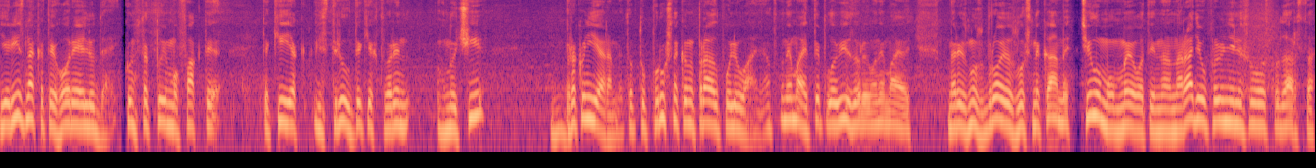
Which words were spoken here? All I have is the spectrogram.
є різна категорія людей. Констатуємо факти, такі як відстріл диких тварин вночі браконьєрами, тобто порушниками правил полювання. От вони мають тепловізори, вони мають нарізну зброю з глушниками. В цілому ми от і на нараді управління лісового господарства,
